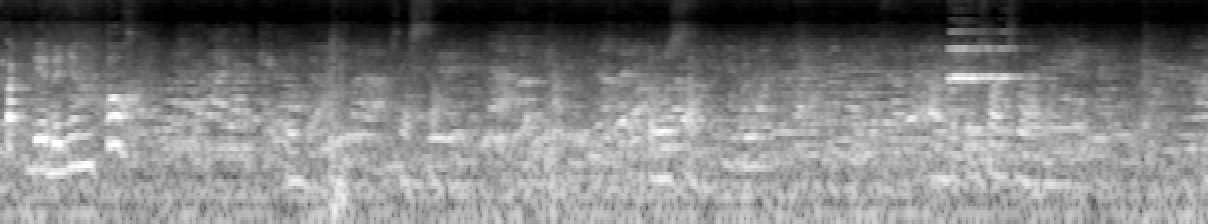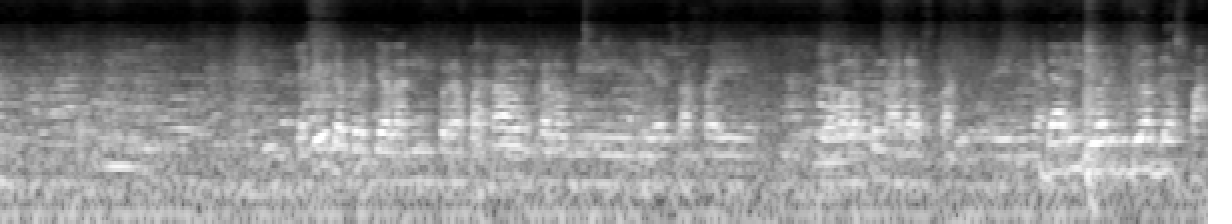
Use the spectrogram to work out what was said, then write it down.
tak dia udah nyentuh selesai. Terusan. Terusan selamanya Jadi udah berjalan berapa tahun kalau dilihat sampai ya walaupun ada stuck ininya. dari 2012 pak.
